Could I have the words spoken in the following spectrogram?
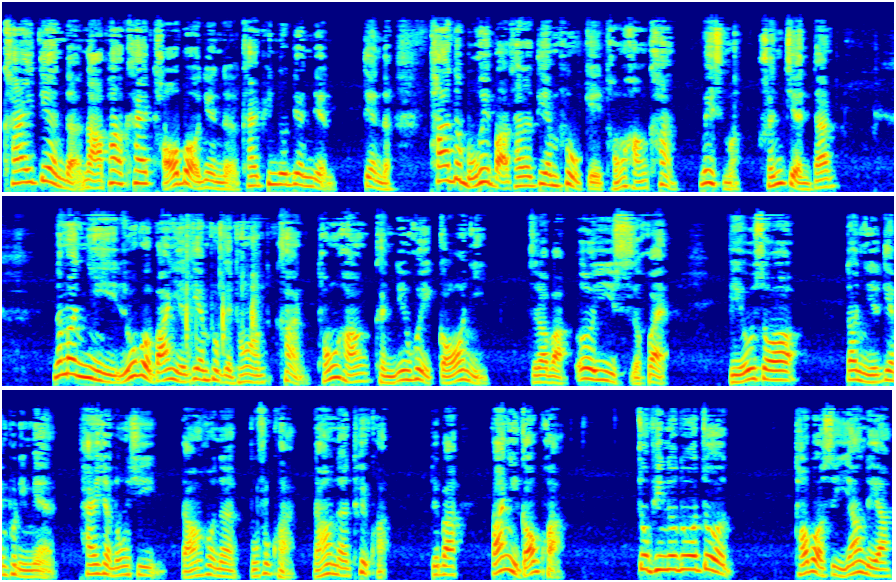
开店的，哪怕开淘宝店的、开拼多多店店店的，他都不会把他的店铺给同行看。为什么？很简单。那么你如果把你的店铺给同行看，同行肯定会搞你，知道吧？恶意使坏。比如说到你的店铺里面拍一下东西，然后呢不付款，然后呢退款，对吧？把你搞垮。做拼多多、做淘宝是一样的呀。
